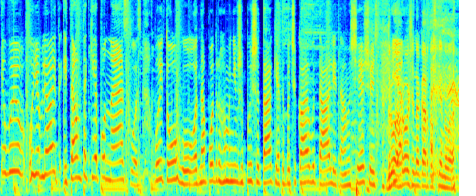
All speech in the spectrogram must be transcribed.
І ви уявляєте, і там таке понеслось. По ітогу одна подруга мені вже пише: так, я тебе чекаю в Італії, там ще щось. Друга я, гроші на карту скинула.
